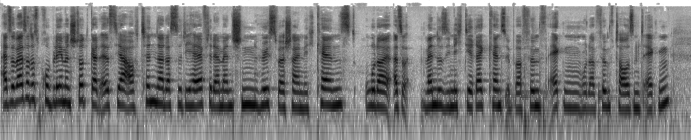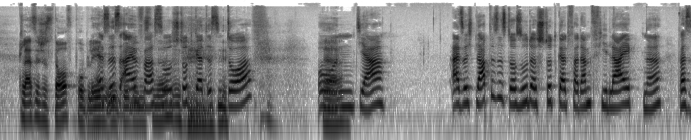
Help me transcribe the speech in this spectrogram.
Also weißt du, das Problem in Stuttgart ist ja auf Tinder, dass du die Hälfte der Menschen höchstwahrscheinlich kennst oder, also wenn du sie nicht direkt kennst, über fünf Ecken oder 5000 Ecken. Klassisches Dorfproblem. es ist übrigens, einfach ne? so, Stuttgart ist ein Dorf. Und ja, also ich glaube, das ist doch so, dass Stuttgart verdammt viel liked, ne? Was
